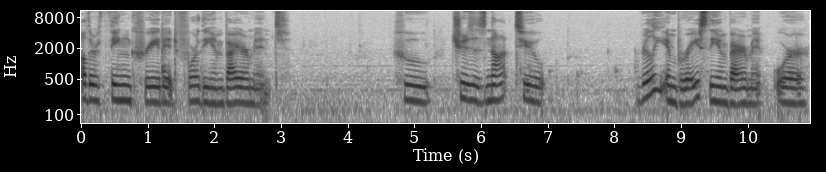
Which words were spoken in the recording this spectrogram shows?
other thing created for the environment who chooses not to really embrace the environment or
